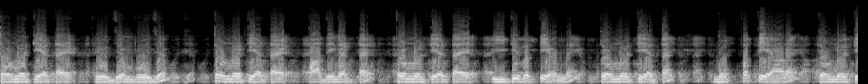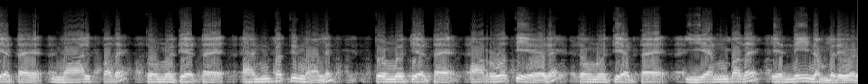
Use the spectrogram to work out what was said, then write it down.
തൊണ്ണൂറ്റിയെട്ട് പൂജ്യം പൂജ്യം തൊണ്ണൂറ്റിയെട്ട് പതിനെട്ട് തൊണ്ണൂറ്റിയെട്ട് ഇരുപത്തിയൊന്ന് തൊണ്ണൂറ്റിയെട്ട് മുപ്പത്തിയാറ് തൊണ്ണൂറ്റിയെട്ട് നാൽപ്പത് തൊണ്ണൂറ്റിയെട്ട് അൻപത്തിനാല് തൊണ്ണൂറ്റിയെട്ട് അറുപത്തിയേഴ് തൊണ്ണൂറ്റിയെട്ട് എൺപത് എന്നീ നമ്പറുകൾ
